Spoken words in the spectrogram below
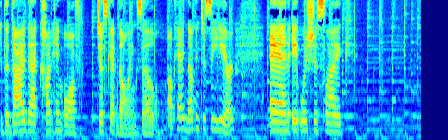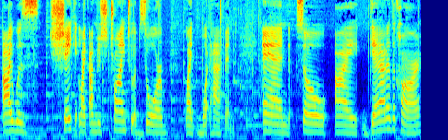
the guy that cut him off just kept going. So, okay, nothing to see here. And it was just like, I was shaking, like I'm just trying to absorb like what happened. And so I get out of the car,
